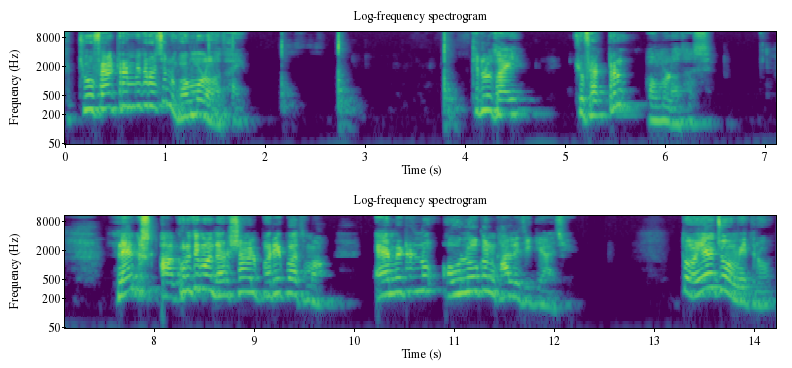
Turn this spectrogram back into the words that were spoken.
તો ક્યુ ફેક્ટર મિત્રો છે ને બમણો થાય. કેટલું થાય? ક્યુ ફેક્ટર બમણો થશે. નેક્સ્ટ આકૃતિમાં દર્શાવેલ પરિપથમાં એમીટરનું અવલોકન ખાલી જગ્યા છે. તો અહીંયા જો મિત્રો,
